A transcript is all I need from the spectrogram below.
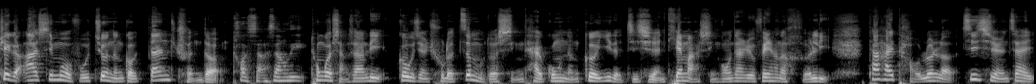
这个阿西莫夫就能够单纯的靠想象力，通过想象力构建出了这么多形态、功能各异的机器人，天马行空，但是又非常的合理。他还讨论了机器人在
